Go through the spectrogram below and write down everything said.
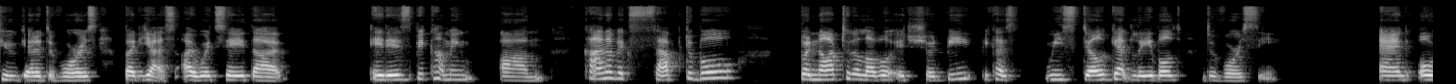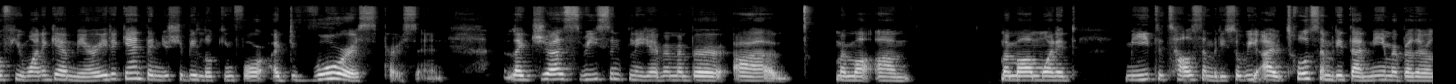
to get a divorce. But yes i would say that it is becoming um, kind of acceptable but not to the level it should be because we still get labeled divorcee and oh if you want to get married again then you should be looking for a divorce person. Like just recently i remember uh, my mom um, my mom wanted me to tell somebody. So we i told somebody that me and my brother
